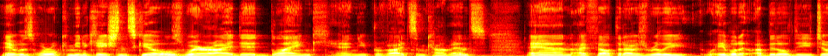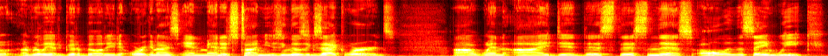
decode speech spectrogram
It was oral communication skills where I did blank, and you provide some comments. And I felt that I was really able to ability to I really had a good ability to organize and manage time using those exact words. Uh, when I did this, this, and this all in the same week,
